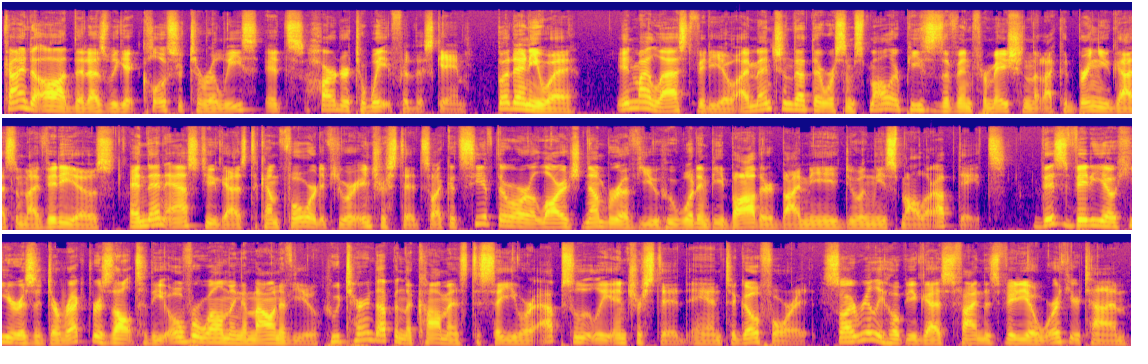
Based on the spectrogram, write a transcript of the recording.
Kinda odd that as we get closer to release, it's harder to wait for this game. But anyway, in my last video, I mentioned that there were some smaller pieces of information that I could bring you guys in my videos, and then asked you guys to come forward if you were interested so I could see if there were a large number of you who wouldn't be bothered by me doing these smaller updates. This video here is a direct result to the overwhelming amount of you who turned up in the comments to say you are absolutely interested and to go for it. So I really hope you guys find this video worth your time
